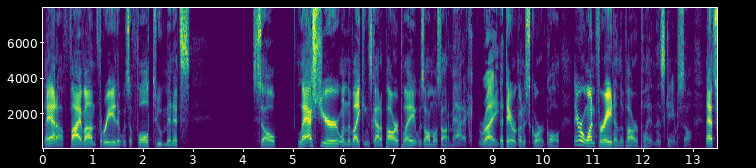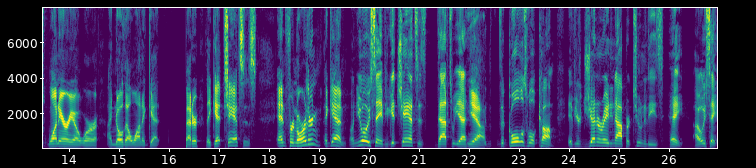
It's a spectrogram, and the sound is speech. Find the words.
They had a five on three that was a full two minutes. So last year when the Vikings got a power play, it was almost automatic. Right. That they were going to score a goal. They were one for eight on the power play in this game. So that's one area where I know they'll want to get better. They get chances. And for Northern, again. And you always say if you get chances, that's what you Yeah. The goals will come. If you're generating opportunities, hey, I always say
